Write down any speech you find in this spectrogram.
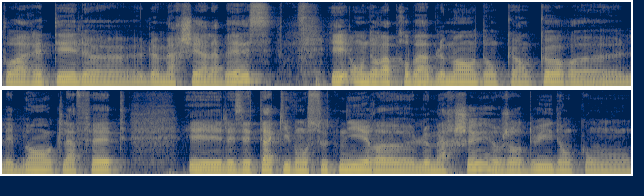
pour arrêter le, le marché à la baisse et on aura probablement donc encore euh, les banques, la Fed et les États qui vont soutenir euh, le marché. Aujourd'hui donc euh,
